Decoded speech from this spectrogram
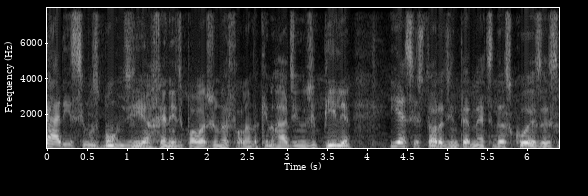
Caríssimos, bom dia. René de Paula Júnior falando aqui no Radinho de Pilha. E essa história de internet das coisas,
